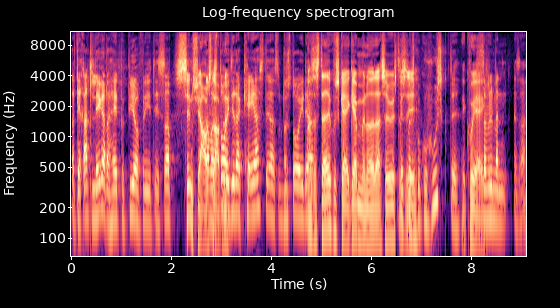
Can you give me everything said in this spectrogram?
og det er ret lækkert at have et papir, fordi det er så... Sindssygt Når man står i afslappende. det der kaos der, som du står i der, Og så stadig kunne skære igennem med noget, der er seriøst at hvis man sige. skulle kunne huske det, Det kunne jeg så ikke. vil man, altså...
